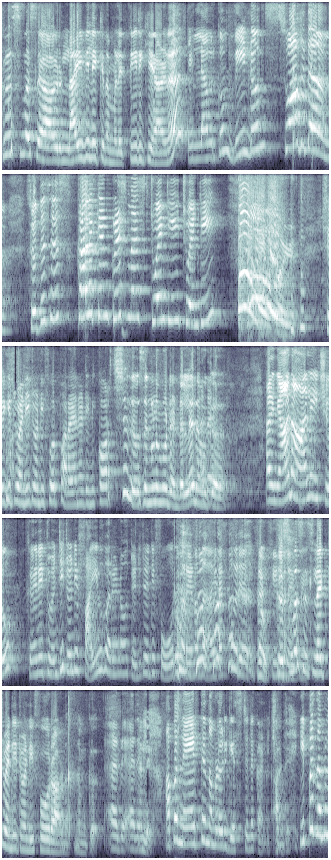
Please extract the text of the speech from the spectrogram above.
ക്രിസ്മസ് ആ ഒരു ലൈവിലേക്ക് നമ്മൾ എത്തിയിരിക്കുകയാണ്. എല്ലാവർക്കും വീണ്ടും സ്വാഗതം. സോ ദിസ് ഇസ് കലക്കൻ ക്രിസ്മസ് ട്വന്റി ട്വന്റി ഫോർ ശരിക്കും ട്വന്റി ട്വന്റി ഫോർ പറയാനായിട്ട് ഇനി കുറച്ച് ദിവസങ്ങളും കൂടെ ഉണ്ടല്ലേ നമുക്ക്? അത് ഞാൻ ആലോചിച്ചു ട്വന്റി ട്വന്റി ഫൈവ് പറയണോ? ട്വന്റി ട്വന്റി ഫോർ പറയണോ അതൊക്കെ ഒരു ക്രിസ്മസ് ആയിപ്പോയി. Is like twenty twenty four ആണ് നമുക്ക്. അതെ അതെ? അപ്പൊ നേരത്തെ നമ്മൾ ഒരു ഗസ്റ്റിനെ കാണിച്ചു. ഇപ്പൊ നമ്മൾ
